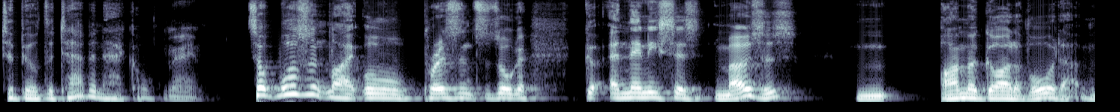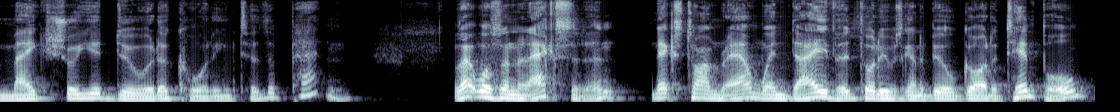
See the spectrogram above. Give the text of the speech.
to build the tabernacle. Right. So it wasn't like, oh, presence is all good. And then he says, Moses, I'm a God of order. Make sure you do it according to the pattern. Well, that wasn't an accident. Next time round, when David thought he was going to build God a temple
